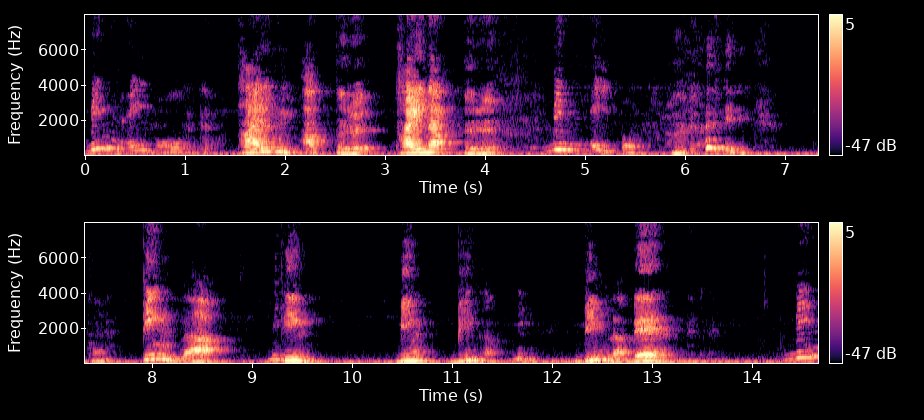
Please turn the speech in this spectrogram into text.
민 에이보. 파인 아프르 파인애플 빈 에이보. 빙라. 빙빙 빙라 빙라. 베빙빙파빙핑피.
